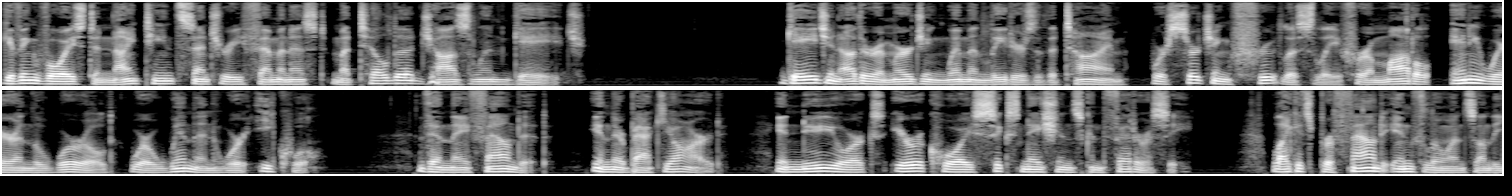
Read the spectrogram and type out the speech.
giving voice to 19th century feminist Matilda Joslyn Gage. Gage and other emerging women leaders of the time were searching fruitlessly for a model anywhere in the world where women were equal. Then they found it, in their backyard, in New York's Iroquois Six Nations Confederacy. Like its profound influence on the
